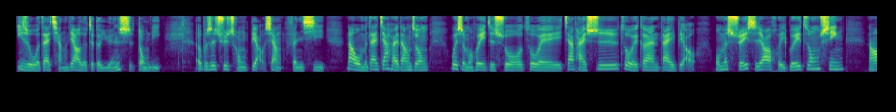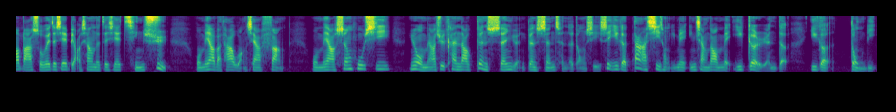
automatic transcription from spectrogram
一直我在强调的这个原始动力，而不是去从表象分析。那我们在加牌当中，为什么会一直说，作为加牌师，作为个案代表，我们随时要回归中心，然后把所谓这些表象的这些情绪，我们要把它往下放，我们要深呼吸，因为我们要去看到更深远、更深层的东西，是一个大系统里面影响到每一个人的一个动力。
